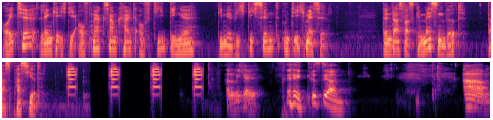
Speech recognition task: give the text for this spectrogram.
Heute lenke ich die Aufmerksamkeit auf die Dinge, die mir wichtig sind und die ich messe. Denn das, was gemessen wird, das passiert. Hallo Michael. Hey Christian. Um,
